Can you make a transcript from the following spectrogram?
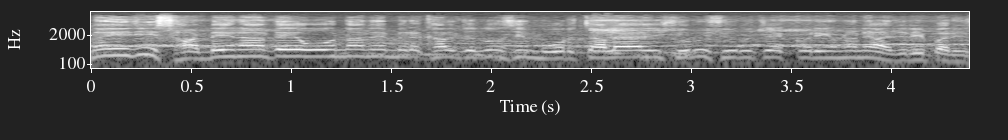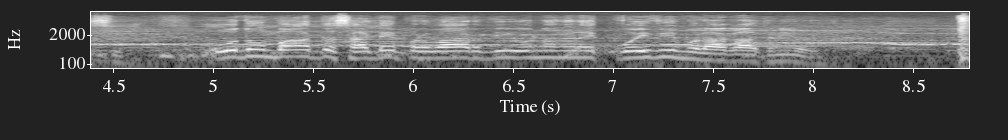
ਨਹੀਂ ਜੀ ਸਾਡੇ ਨਾਲ ਤੇ ਉਹ ਉਹਨਾਂ ਨੇ ਮੇਰੇ ਖਿਆਲ ਜਦੋਂ ਅਸੀਂ ਮੋਰਚਾ ਲਿਆ ਸੀ ਸ਼ੁਰੂ ਸ਼ੁਰੂ 'ਚ ਇੱਕ ਵਾਰੀ ਉਹਨਾਂ ਨੇ ਹਾਜ਼ਰੀ ਭਰੀ ਸੀ। ਉਦੋਂ ਬਾਅਦ ਸਾਡੇ ਪਰਿਵਾਰ ਦੀ ਉਹਨਾਂ ਨਾਲ ਕੋਈ ਵੀ ਮੁਲਾਕਾਤ ਨਹੀਂ ਹੋਈ।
